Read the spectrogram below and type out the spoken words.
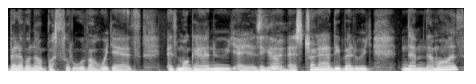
bele van abba szorulva, hogy ez, ez magánügy, ez, ez családi belügy, nem, nem az.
